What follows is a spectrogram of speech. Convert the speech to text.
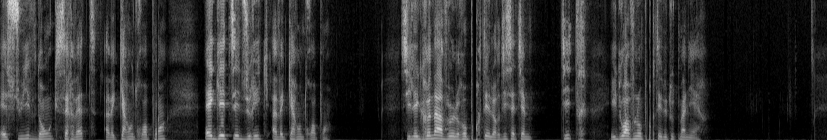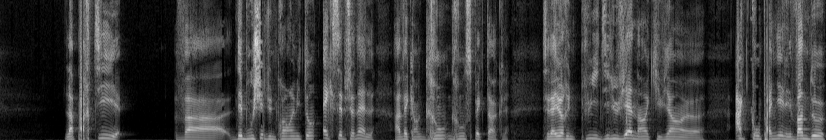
et suivent donc Servette avec 43 points et Gaetze Zurich avec 43 points. Si les Grenats veulent reporter leur 17e titre, ils doivent l'emporter de toute manière. La partie va déboucher d'une première mi-temps exceptionnelle avec un grand grand spectacle. C'est d'ailleurs une pluie diluvienne hein, qui vient euh, accompagner les 22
